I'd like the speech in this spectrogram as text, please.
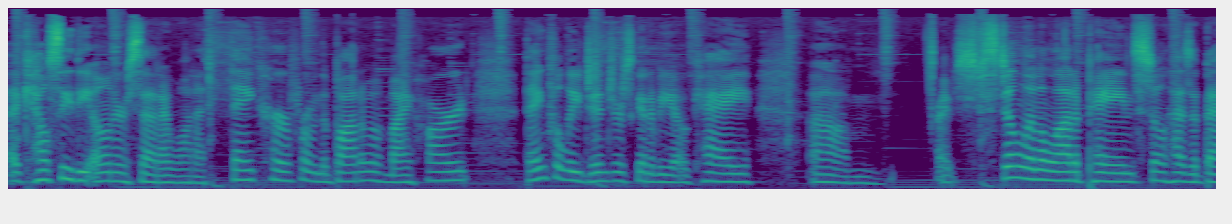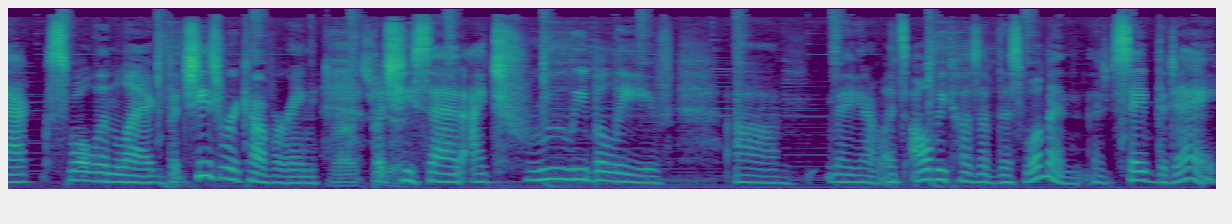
uh, Kelsey, the owner, said, I want to thank her from the bottom of my heart. Thankfully, Ginger's going to be okay. Um, still in a lot of pain, still has a back swollen leg, but she's recovering. That's but good. she said, I truly believe um, that, you know, it's all because of this woman that saved the day.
